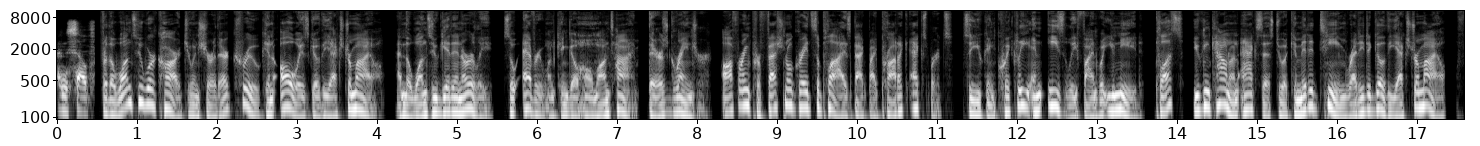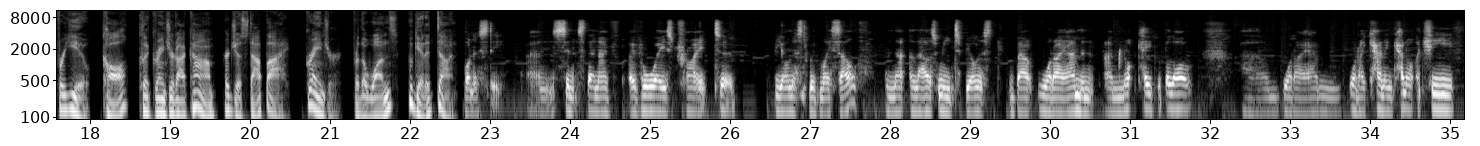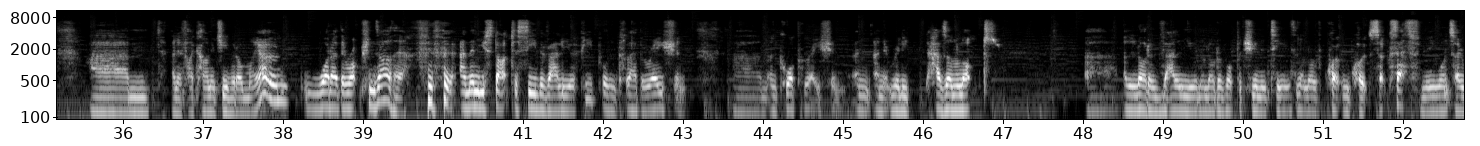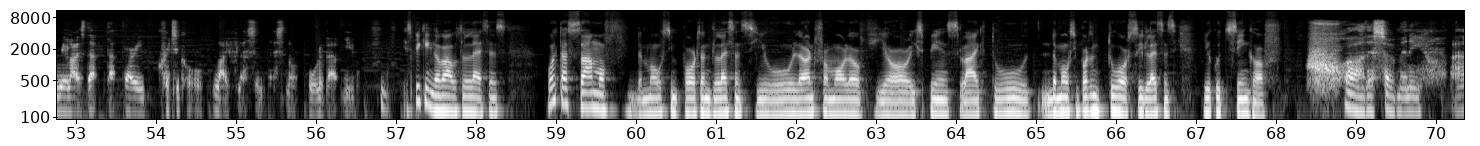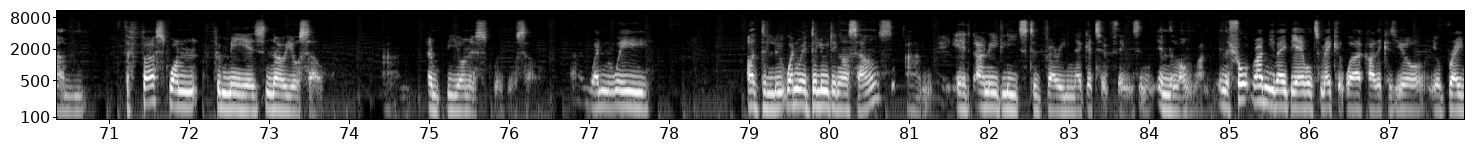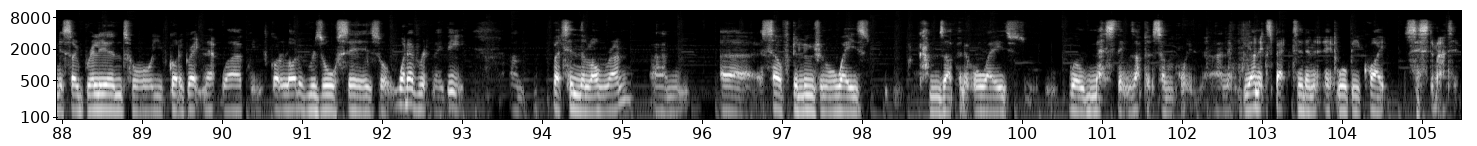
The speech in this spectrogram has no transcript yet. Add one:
and self. For the ones who work hard to ensure their crew can always go the extra mile, and the ones who get in early so everyone can go home on time, there's Grainger, offering professional grade supplies backed by product experts so you can quickly and easily find what you need. Plus, you can count on access to a committed team ready to go the extra mile for you. Call, clickgrainger.com, or just stop by. Grainger, for the ones who get it done. Honesty. And since then, I've, I've always tried to be honest with myself, and that allows me to be honest about what I am and I'm not capable of, um, what I am, what I can and cannot achieve, um, and if I can't achieve it on my own, what other options are there? and then you start to see the value of people and collaboration. um, and cooperation, and, and it really has unlocked uh, a lot of value and a lot of opportunities and a lot of quote unquote success for me once I realized that that very critical life lesson. that's not all about you. Speaking about lessons, what are some of the most important lessons you learned from all of your experience? Like two, the most important two or three lessons you could think of? Oh, there's so many. Um, the first one for me is know yourself um, and be honest with yourself. Uh, when we are delu- when we're deluding ourselves, um, it only leads to very negative things in, in the long run. In the short run, you may be able to make it work either because your your brain is so brilliant, or you've got a great network, or you've got a lot of resources, or whatever it may be. Um, but in the long run, um, uh, self delusion always comes up, and it always will mess things up at some point, and it will be unexpected, and it will be quite systematic.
